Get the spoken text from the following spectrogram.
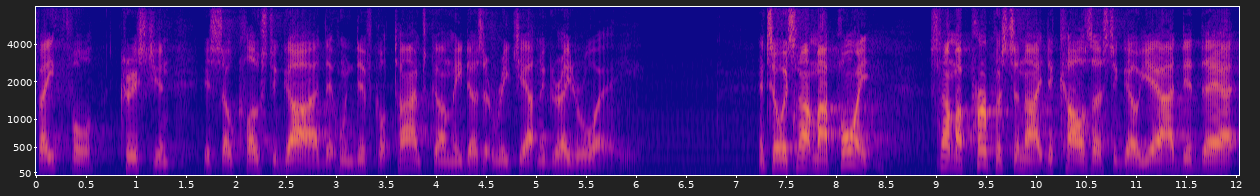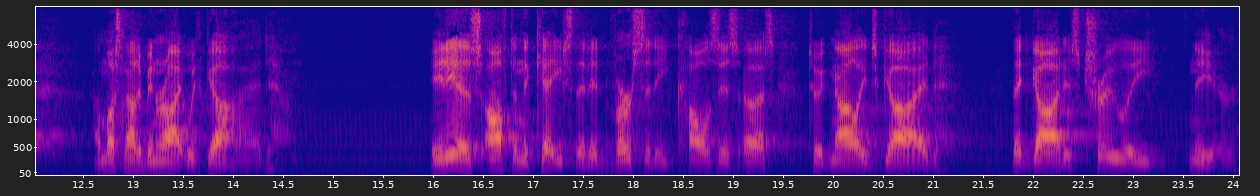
faithful Christian is so close to God that when difficult times come, he doesn't reach out in a greater way. And so it's not my point, it's not my purpose tonight to cause us to go, yeah, I did that. I must not have been right with God. It is often the case that adversity causes us to acknowledge God, that God is truly near.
